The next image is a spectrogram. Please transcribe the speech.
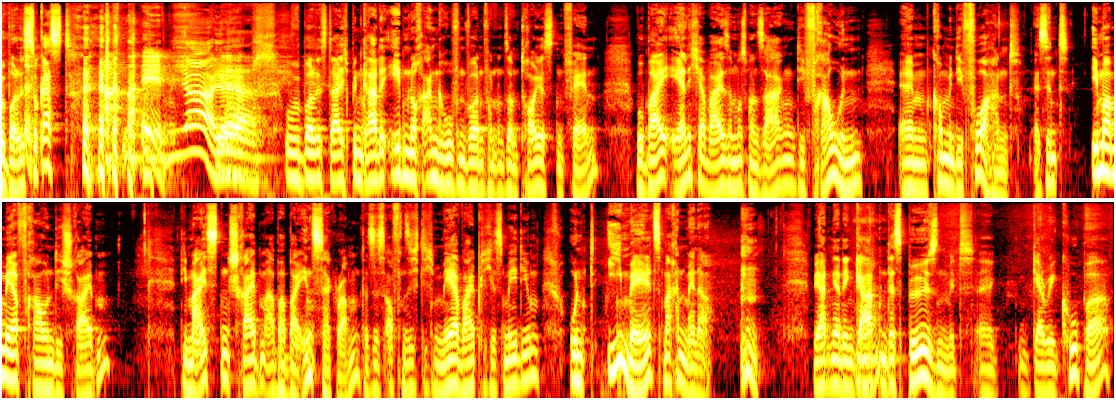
Uwe Boll ist zu Gast. Ach nein. Ja, ja, ja, Ja. Uwe Boll ist da. Ich bin gerade eben noch angerufen worden von unserem treuesten Fan. Wobei, ehrlicherweise muss man sagen, die Frauen ähm, kommen in die Vorhand. Es sind immer mehr Frauen, die schreiben. Die meisten schreiben aber bei Instagram. Das ist offensichtlich ein mehr weibliches Medium. Und E-Mails machen Männer. Wir hatten ja den Garten des Bösen mit äh, Gary Cooper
